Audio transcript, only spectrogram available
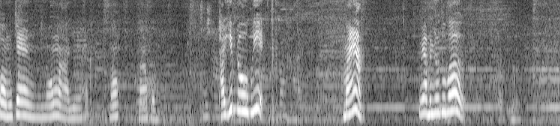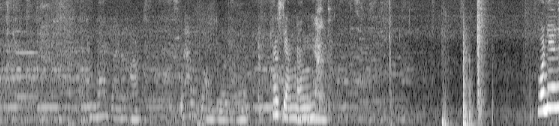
ผมแกล้งน้องหมาอยู่นะฮะน้องหมาผมถ่ายคลิปดูพี่ไหมอะไม่อยากเป็นยูทูบเบอร์คุณแน่ใจนะคะว่าถ้าเราปลอมตัวแล้วอะให้เสียงหนัง วันนี้น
